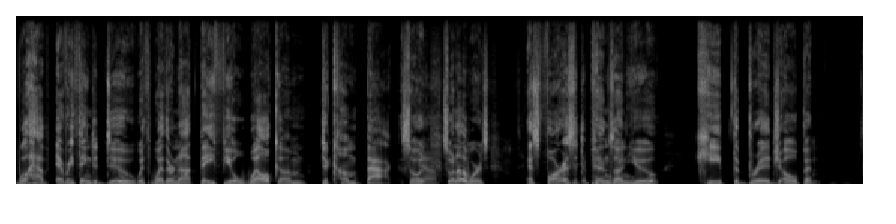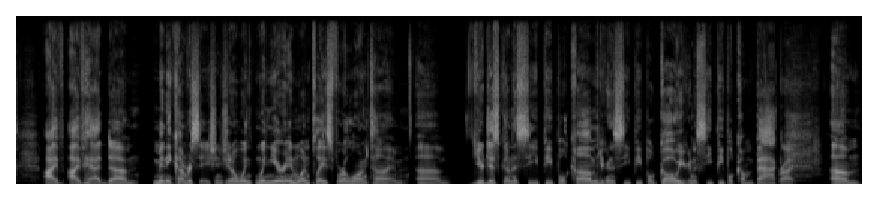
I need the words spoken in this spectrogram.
will have everything to do with whether or not they feel welcome to come back. So Yeah. so in other words, as far as it depends on you, keep the bridge open. I've I've had um, many conversations. You know, when when you're in one place for a long time, um, you're just going to see people come. You're going to see people go. You're going to see people come back. Right. Um,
